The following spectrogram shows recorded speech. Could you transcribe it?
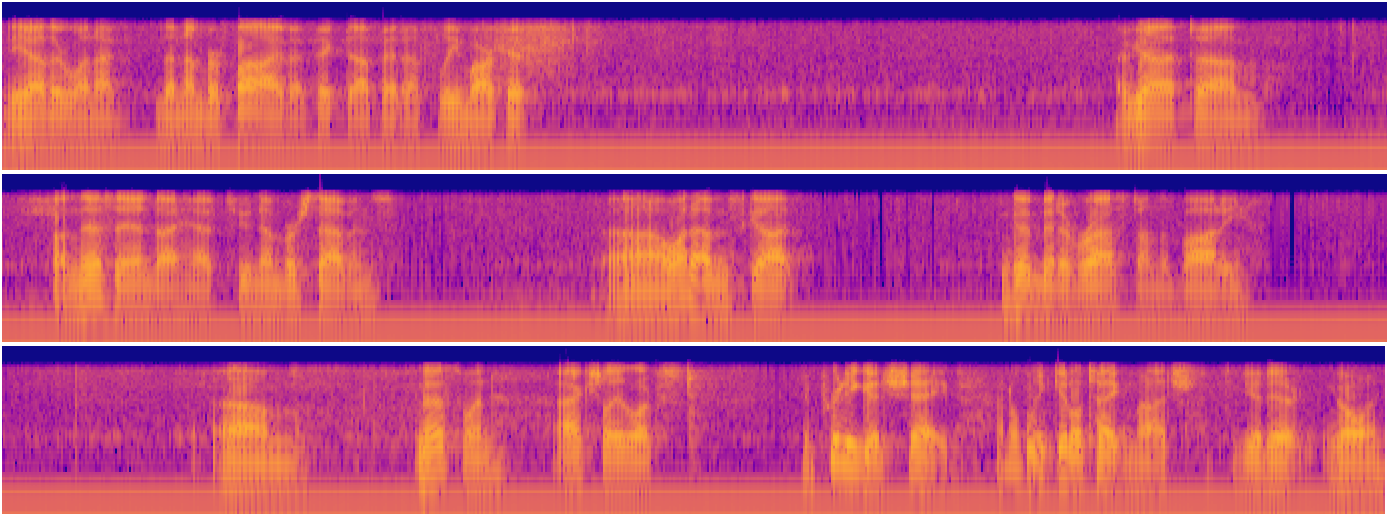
The other one, I, the number five, I picked up at a flea market. I've got, um, on this end, I have two number sevens. Uh, one of them's got a good bit of rust on the body. Um, this one actually looks in pretty good shape. I don't think it'll take much to get it going.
